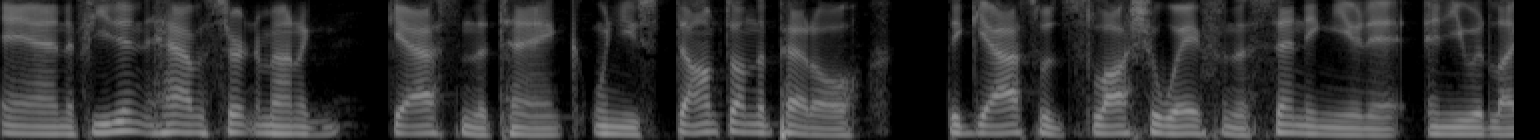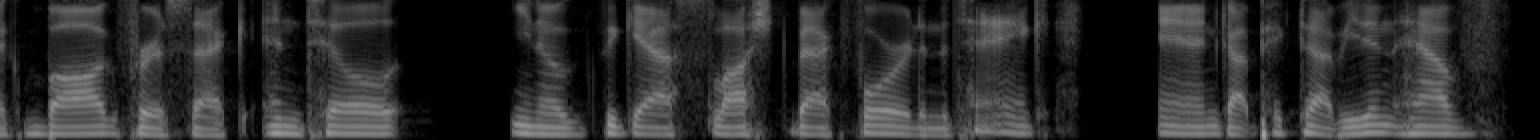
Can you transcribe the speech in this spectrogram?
And if you didn't have a certain amount of gas in the tank, when you stomped on the pedal, the gas would slosh away from the sending unit and you would like bog for a sec until, you know, the gas sloshed back forward in the tank and got picked up. You didn't have,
